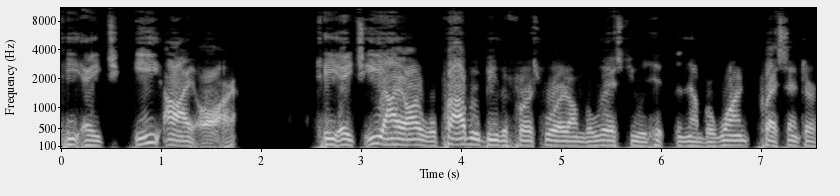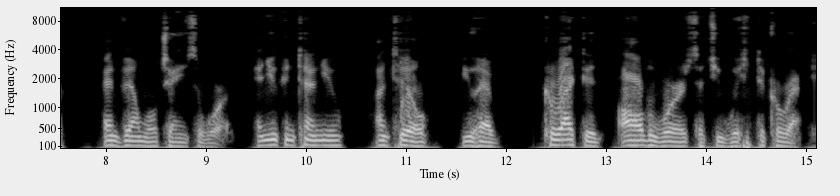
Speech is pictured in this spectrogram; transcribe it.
T-H-E-I-R, T-H-E-I-R will probably be the first word on the list. You would hit the number one, press enter, and Vim will change the word. And you continue until you have corrected all the words that you wish to correct.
